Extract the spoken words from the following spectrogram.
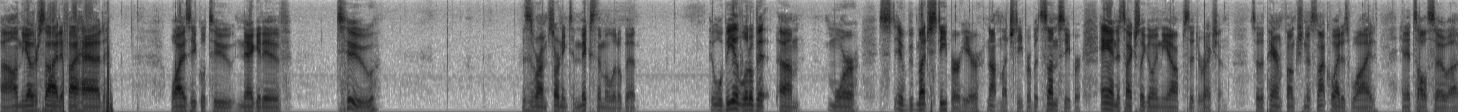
Uh, on the other side, if I had y is equal to negative 2, this is where I'm starting to mix them a little bit. It will be a little bit um, more, it would be much steeper here, not much steeper, but some steeper, and it's actually going the opposite direction. So the parent function is not quite as wide, and it's also uh,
